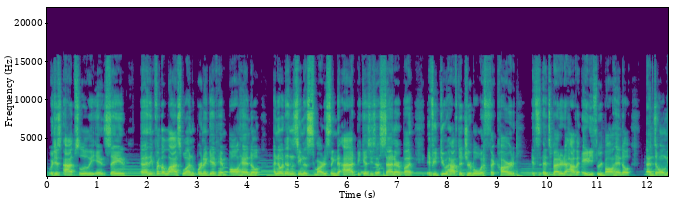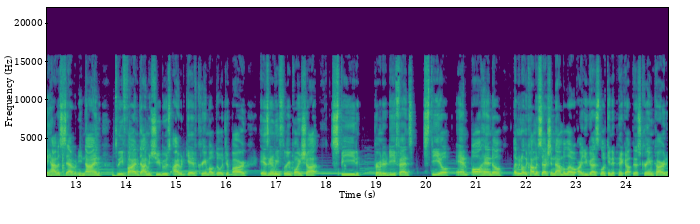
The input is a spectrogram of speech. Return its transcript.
which is absolutely insane. And I think for the last one, we're going to give him ball handle. I know it doesn't seem the smartest thing to add because he's a center, but if you do have to dribble with the card, it's, it's better to have an 83 ball handle than to only have a 79. So the 5 diamond shoe boost I would give Kareem Abdul-Jabbar is going to be 3-point shot, speed, perimeter defense, steal, and ball handle. Let me know in the comment section down below, are you guys looking to pick up this Kareem card?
